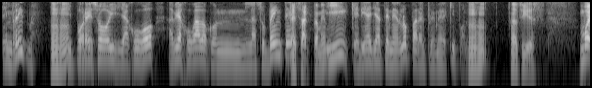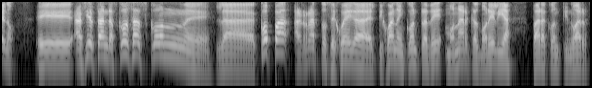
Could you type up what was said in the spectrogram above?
en ritmo. Y por eso hoy ya jugó, había jugado con la sub-20. Exactamente. Y quería ya tenerlo para el primer equipo. Así es. Bueno, eh, así están las cosas con eh, la Copa. Al rato se juega el Tijuana en contra de Monarcas Morelia para continuar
